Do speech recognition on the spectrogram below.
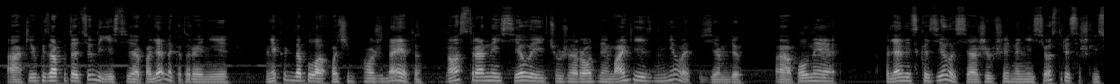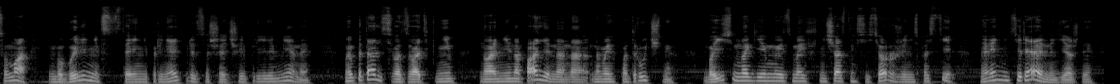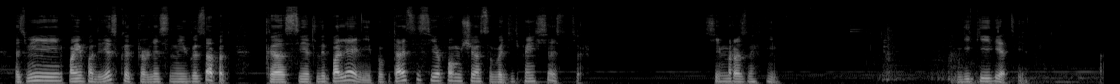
А, к юго-западу отсюда есть поляна, которая не некогда была очень похожа на эту, но странные силы и чужеродная магия изменила эту землю. А, полная поляна исказилась, а ожившие на ней сестры сошли с ума, и мы были не в состоянии принять произошедшие перемены. Мы пытались воззвать к ним, но они напали на, на, на моих подручных. Боюсь, многие из моих несчастных сестер уже не спасти, но я не теряю надежды. Возьми мою подвеску и отправляйся на юго-запад, к Светлой Поляне, и попытайся с ее помощью освободить моих сестер. Семь разных нимф. Дикие ветви.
